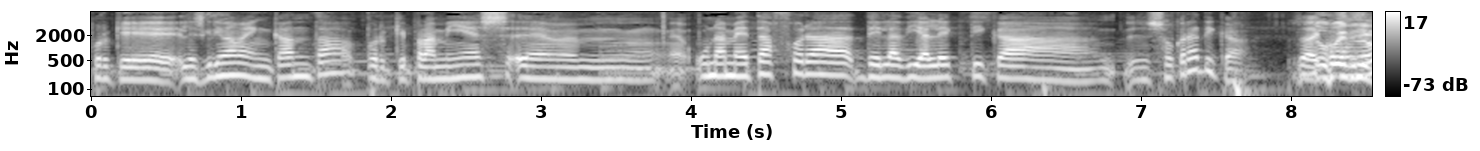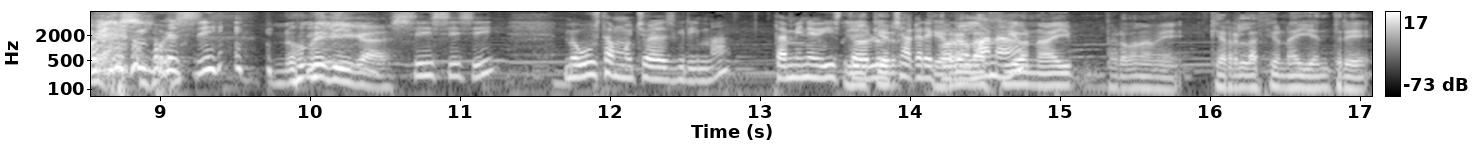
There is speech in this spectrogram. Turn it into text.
porque el esgrima me encanta, porque para mí es eh, una metáfora de la dialéctica socrática. O sea, No me digas. Pues sí. no me digas. Sí, sí, sí. Me gusta mucho el esgrima. También he visto Oye, ¿qué- lucha ¿qué, grecorromana. relación hay, perdóname, qué relación hay entre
